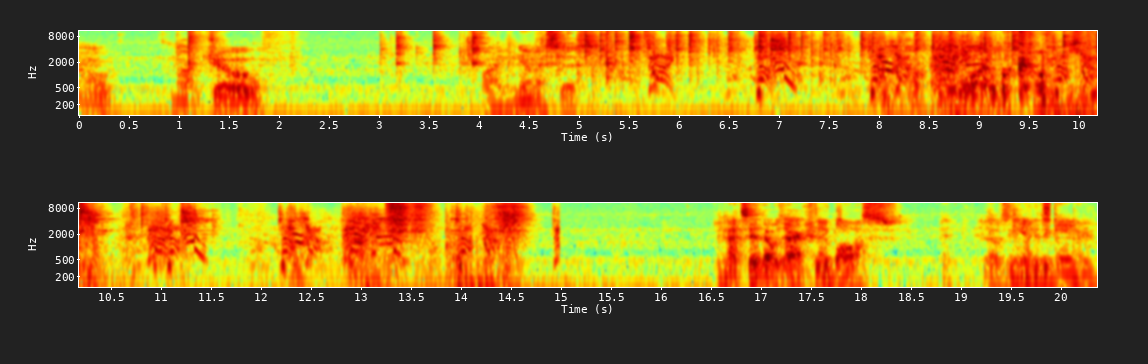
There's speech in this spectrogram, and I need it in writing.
No, not Joe. My nemesis. However will I overcome you? And that's it. That was actually Thank the you. boss. That was the end of the game.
